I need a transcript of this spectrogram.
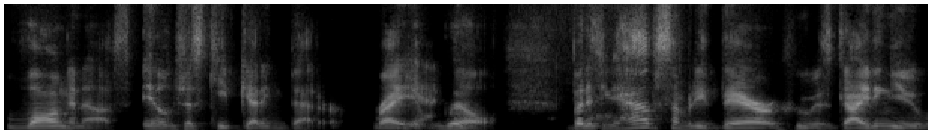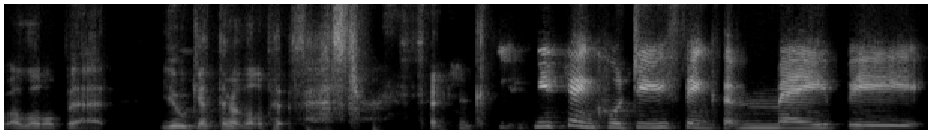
long enough, it'll just keep getting better, right? Yeah. It will. But if you have somebody there who is guiding you a little bit, you'll get there a little bit faster, I think. Do you think, or do you think that maybe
